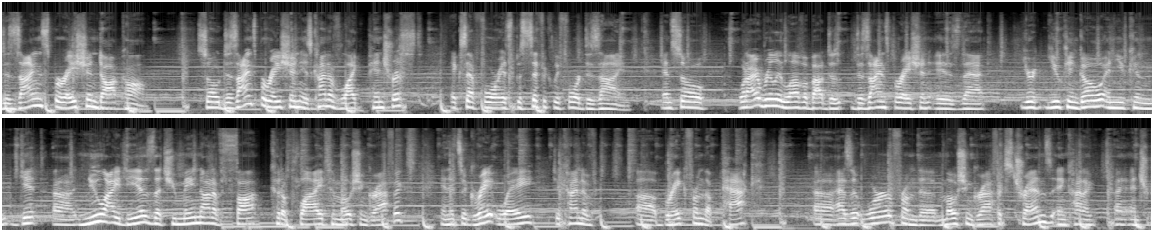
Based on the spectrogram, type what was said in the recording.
designspiration.com. So Designspiration is kind of like Pinterest, except for it's specifically for design. And so what I really love about De- Designspiration is that you're you can go and you can get uh, new ideas that you may not have thought could apply to motion graphics, and it's a great way to kind of uh, break from the pack, uh, as it were, from the motion graphics trends, and kind of and tr-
